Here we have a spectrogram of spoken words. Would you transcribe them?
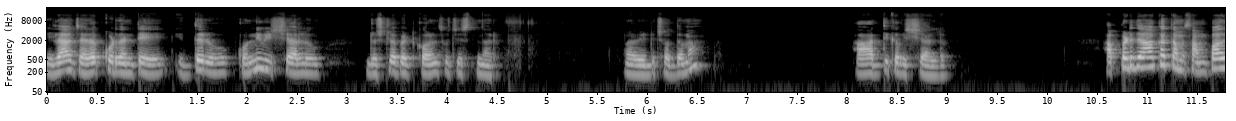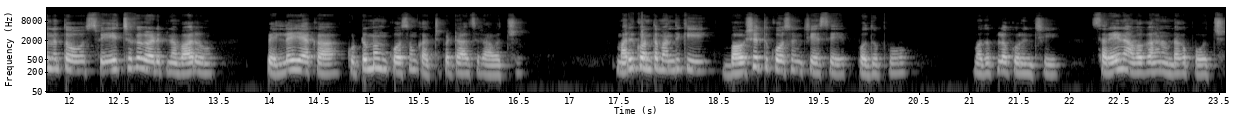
ఇలా జరగకూడదంటే ఇద్దరు కొన్ని విషయాలు దృష్టిలో పెట్టుకోవాలని సూచిస్తున్నారు. మరేంటి చూద్దామా? ఆర్థిక విషయాల్లో. అప్పటిదాకా తమ సంపాదనతో స్వేచ్ఛగా గడిపిన వారు పెళ్ళయ్యాక కుటుంబం కోసం ఖర్చు పెట్టాల్సి రావచ్చు. మరికొంతమందికి భవిష్యత్తు కోసం చేసే పొదుపు మదుపుల గురించి సరైన అవగాహన ఉండకపోవచ్చు.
